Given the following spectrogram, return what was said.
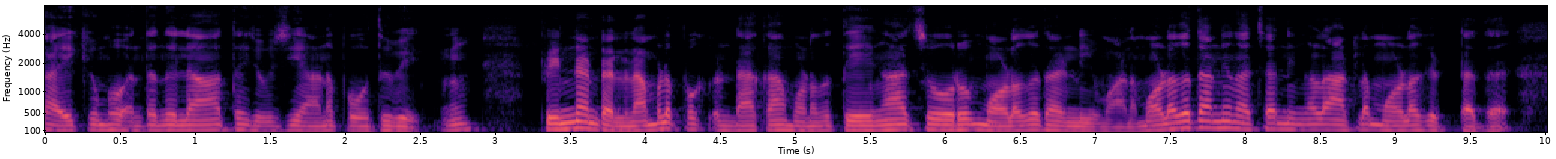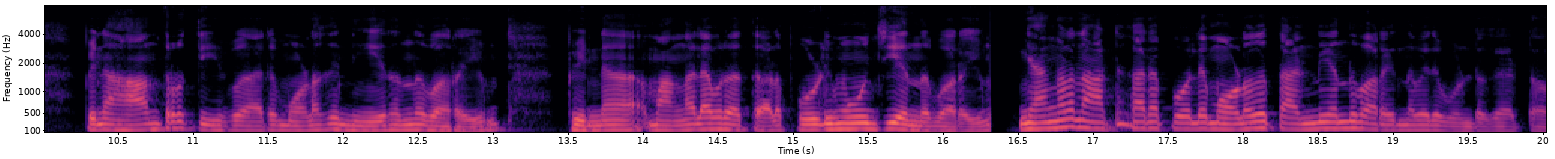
കഴിക്കുമ്പോൾ എന്തെന്നില്ലാത്ത രുചിയാണ് പൊതുവേ. പിന്നെ ഉണ്ടല്ലോ നമ്മളിപ്പോൾ ഉണ്ടാക്കാൻ പോണത് തേങ്ങാച്ചോറും മുളക് തണ്ണിയുമാണ്. മുളക് തണ്ണി എന്ന് വെച്ചാൽ നിങ്ങളുടെ നാട്ടിലെ മുളകിട്ടത് പിന്നെ ആന്ധ്രദ്വീപുകാർ മുളക് നീരെന്ന് പറയും പിന്നെ മംഗലപുരത്തുകാർ പുളിമൂഞ്ചി എന്ന് പറയും. ഞങ്ങളുടെ നാട്ടുകാരെ പോലെ മുളക് തണ്ണി എന്ന് പറയുന്നവരുമുണ്ട് കേട്ടോ.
